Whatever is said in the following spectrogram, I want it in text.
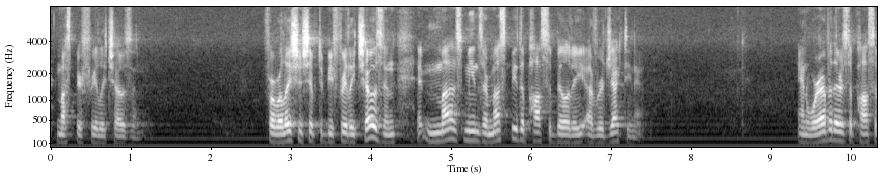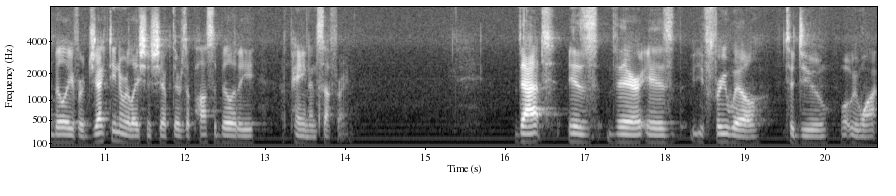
it must be freely chosen. For a relationship to be freely chosen, it must, means there must be the possibility of rejecting it. And wherever there's the possibility of rejecting a relationship, there's a possibility of pain and suffering. That is, there is free will to do what we want,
